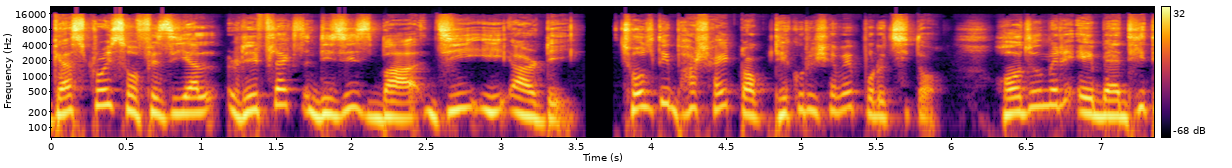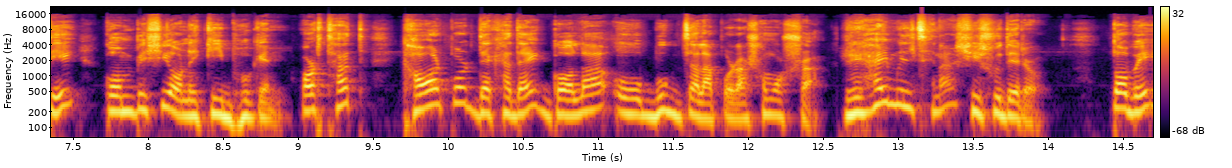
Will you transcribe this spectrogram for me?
গ্যাস্ট্রোইসোফেজিয়াল রিফ্লেক্স ডিজিজ বা জিইআরডি চলতি ভাষায় টক ঢেকুর হিসেবে পরিচিত। হজমের এই ব্যাধিতে কম বেশি অনেকেই ভোগেন। অর্থাৎ খাওয়ার পর দেখা দেয় গলা ও বুক জ্বালা পড়া সমস্যা। রেহাই মিলছে না শিশুদেরও। তবে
